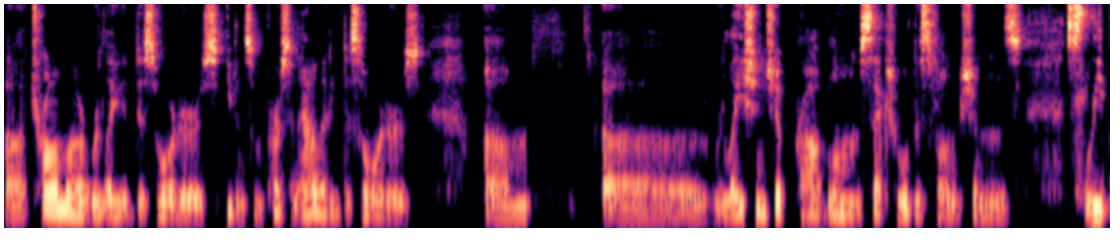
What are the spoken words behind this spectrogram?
uh, trauma related disorders, even some personality disorders. Um, uh, relationship problems, sexual dysfunctions, sleep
